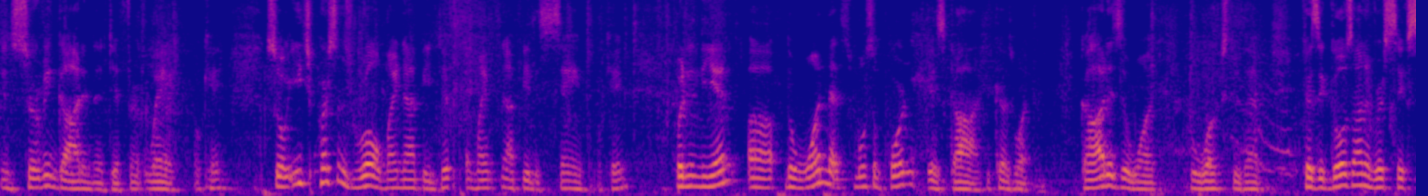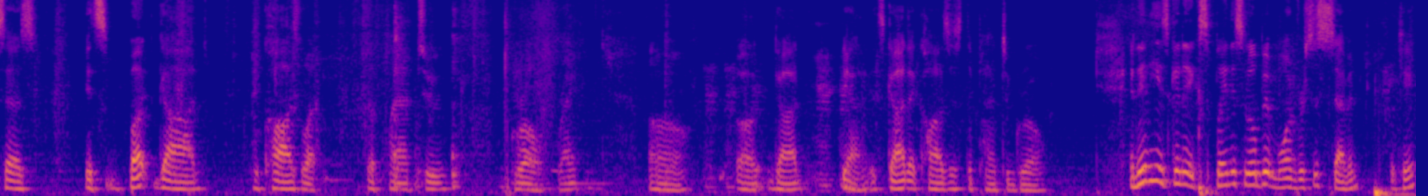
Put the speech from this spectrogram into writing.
in serving God in a different way. Okay, So each person's role might not be diff- might not be the same, okay? But in the end, uh, the one that's most important is God because what? God is the one who works through them. Because it goes on in verse 6 says, it's but God who caused what? The plant to grow, right? Uh, uh, God, yeah, it's God that causes the plant to grow. And then he's going to explain this a little bit more in verses 7, okay?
